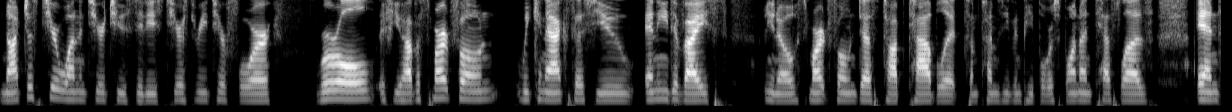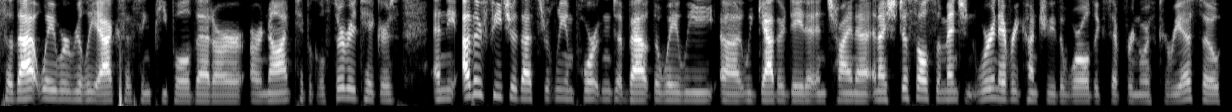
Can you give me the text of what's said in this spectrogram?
not just tier one and tier two cities, tier three, tier four, rural. If you have a smartphone, we can access you any device you know, smartphone, desktop, tablet. Sometimes even people respond on Teslas, and so that way we're really accessing people that are are not typical survey takers. And the other feature that's really important about the way we uh, we gather data in China, and I should just also mention we're in every country of the world except for North Korea, so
